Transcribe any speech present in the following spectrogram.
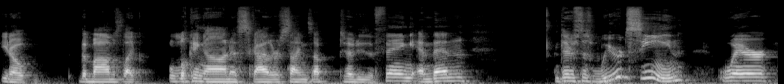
you know, the mom's like looking on as Skylar signs up to do the thing, and then there's this weird scene where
